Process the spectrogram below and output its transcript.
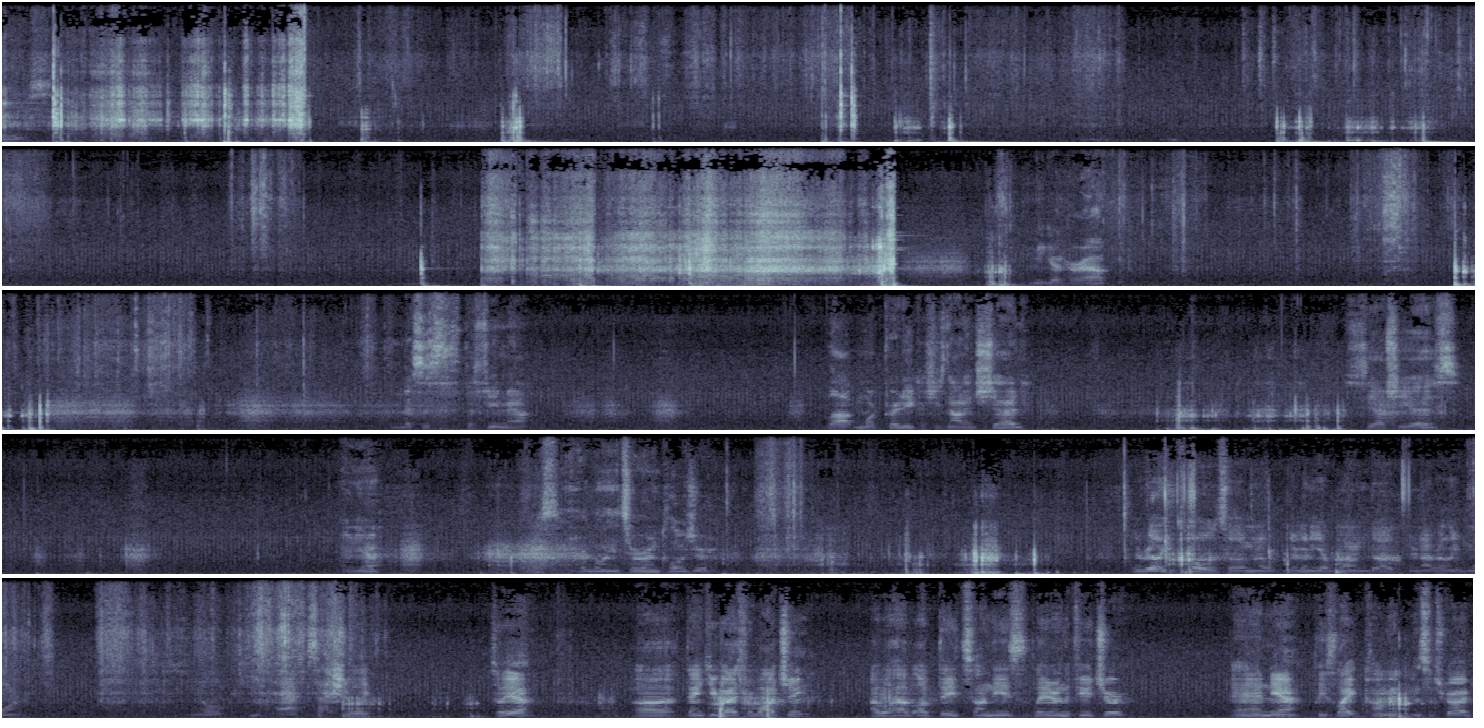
Let me get her out. And this is the female. A lot more pretty because she's not in shed. See how she is? And yeah. There's her going into her enclosure. They're really cold, so gonna they're gonna get warmed up. They're not really warm. No heat packs actually. So yeah. Uh, thank you guys for watching. I will have updates on these later in the future. And yeah, please like, comment, and subscribe.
